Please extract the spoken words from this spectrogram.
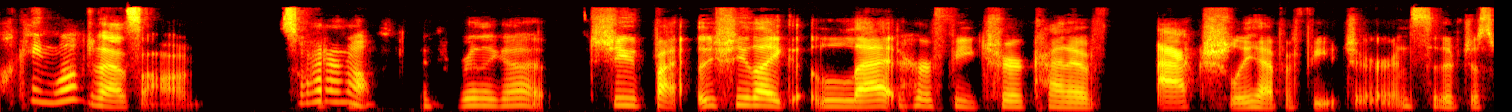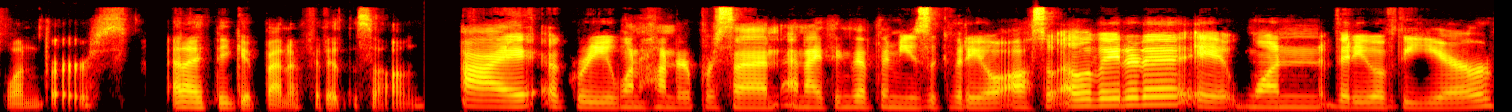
fucking loved that song. So I don't know. It's really good. She she like let her feature kind of actually have a feature instead of just one verse. And I think it benefited the song. I agree 100%. And I think that the music video also elevated it. It won Video of the Year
